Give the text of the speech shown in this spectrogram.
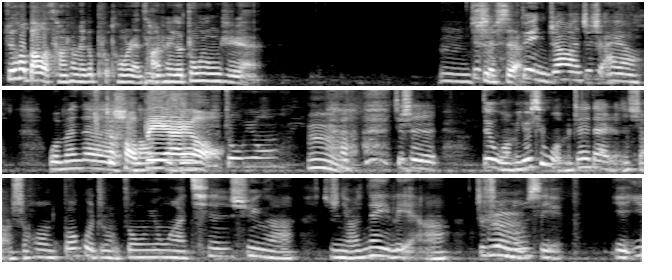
最后把我藏成了一个普通人，藏成一个中庸之人。嗯，是不是？对，你知道吗？就是哎呀，我们的这好悲哀哦，中庸。嗯，就是对我们，尤其我们这一代人，小时候包括这种中庸啊、谦逊啊，就是你要内敛啊，就这种东西。也一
